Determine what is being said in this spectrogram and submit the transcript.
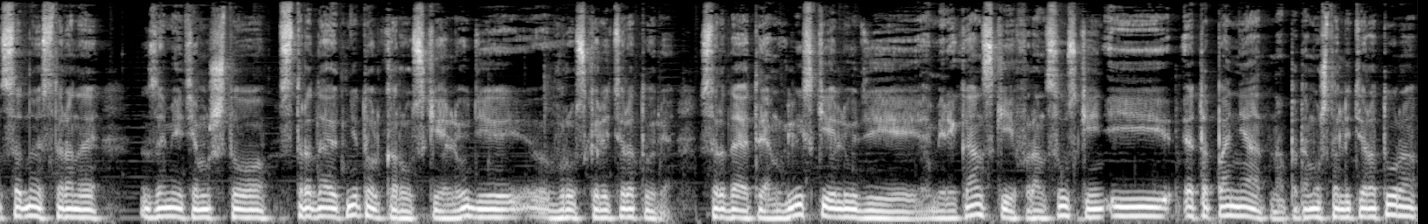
С одной стороны, Заметим, что страдают не только русские люди в русской литературе. Страдают и английские люди, и американские, и французские. И это понятно, потому что литература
